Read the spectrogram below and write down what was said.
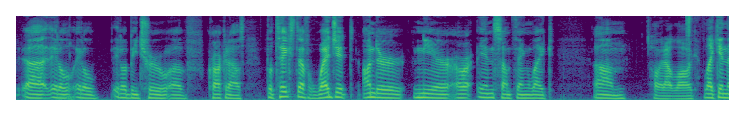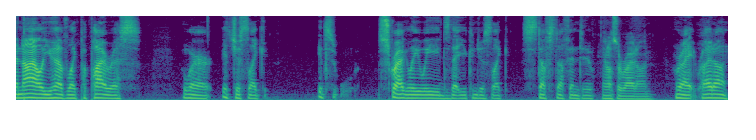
it. uh, it'll it'll it'll be true of crocodiles. They'll take stuff, wedge it under, near, or in something like, um, it out log. like in the Nile, you have like papyrus, where it's just like, it's scraggly weeds that you can just like stuff stuff into. And also ride on. Right, right on.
